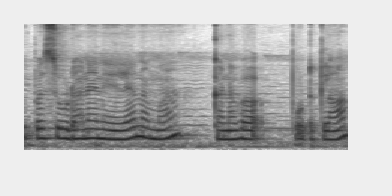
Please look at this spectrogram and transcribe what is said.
இப்போ சூடான நிலையில் நம்ம கனவா போட்டுக்கலாம்.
